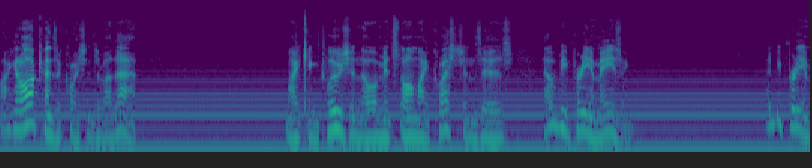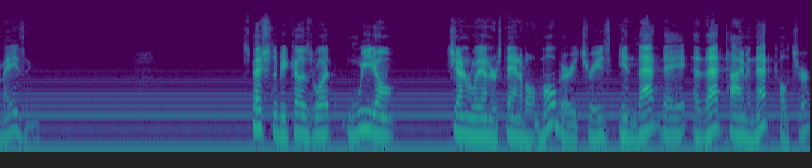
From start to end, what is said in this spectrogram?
Well, I get all kinds of questions about that. My conclusion, though, amidst all my questions, is that would be pretty amazing. That'd be pretty amazing. Especially because what we don't generally understand about mulberry trees in that day, at that time, in that culture,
